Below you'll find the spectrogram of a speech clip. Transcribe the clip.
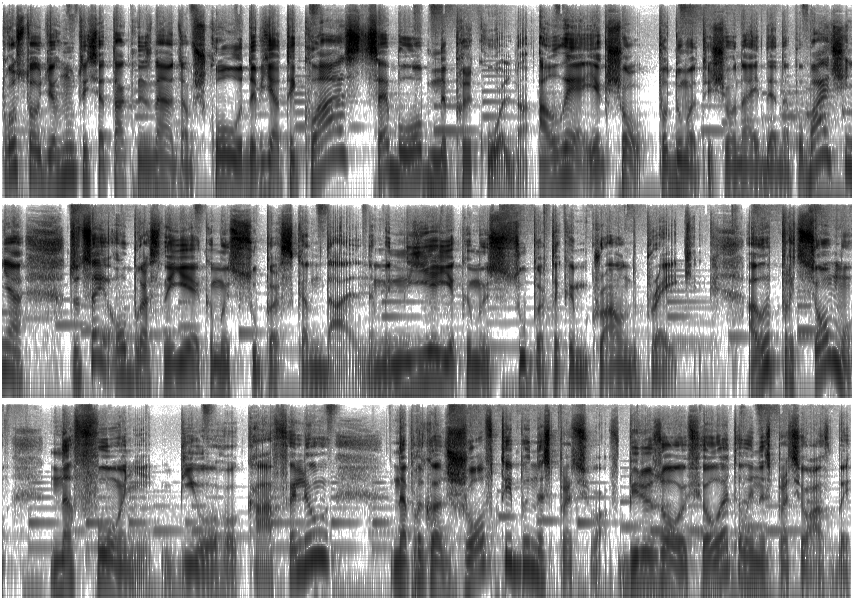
Просто одягнутися так, не знаю, там в школу 9 клас, це було б неприкольно. Але якщо подумати, що вона йде на побачення, то цей образ не є якимось супер скандальним, не є якимось супер таким groundbreaking. Але при цьому на фоні білого кафелю. Наприклад, жовтий би не спрацював, бірюзовий фіолетовий не спрацював би,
